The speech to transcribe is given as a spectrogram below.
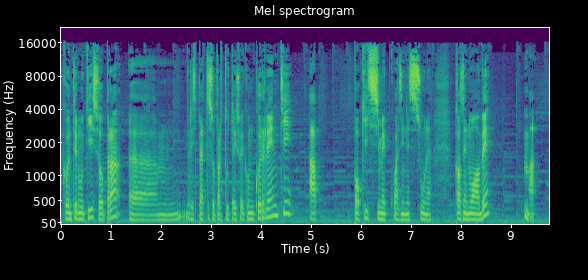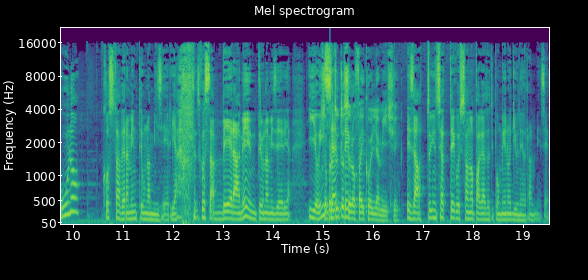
contenuti sopra ehm, rispetto soprattutto ai suoi concorrenti, ha pochissime, quasi nessune cose nuove, ma uno costa veramente una miseria. costa veramente una miseria. Io in Soprattutto sette... se lo fai con gli amici. Esatto, in 7 quest'anno ho pagato tipo meno di un euro al mese.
